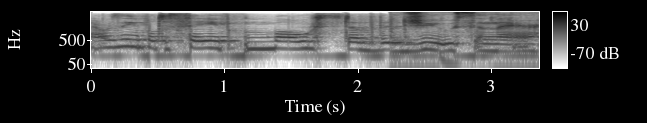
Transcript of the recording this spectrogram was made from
I was able to save most of the juice in there.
